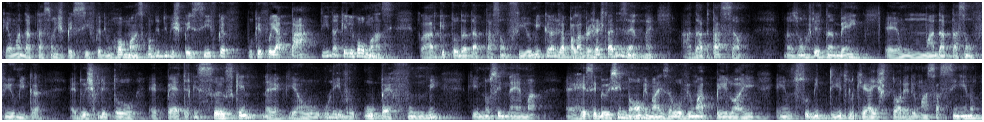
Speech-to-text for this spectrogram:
que é uma adaptação específica de um romance. Quando eu digo específica, é porque foi a partir daquele romance. Claro que toda adaptação fílmica, já a palavra já está dizendo, né? Adaptação. Nós vamos ter também é, uma adaptação fílmica é, do escritor é, Peter Susskind, né, que é o, o livro O Perfume, que no cinema é, recebeu esse nome, mas houve um apelo aí em um subtítulo, que é a história de um assassino.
